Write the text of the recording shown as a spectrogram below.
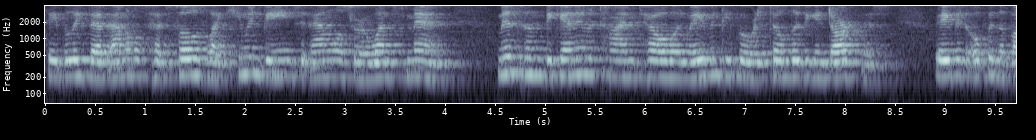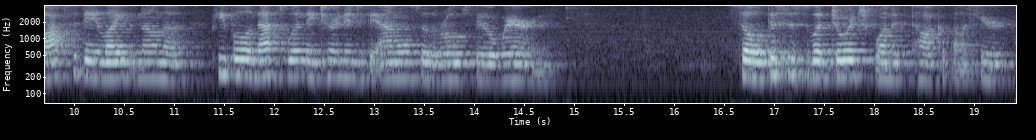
They believed that animals had souls like human beings and animals were once men. Myths the beginning of time tell when Raven people were still living in darkness. Raven opened the box of daylight and on the people, and that's when they turned into the animals of the robes they were wearing. So this is what George wanted to talk about here.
